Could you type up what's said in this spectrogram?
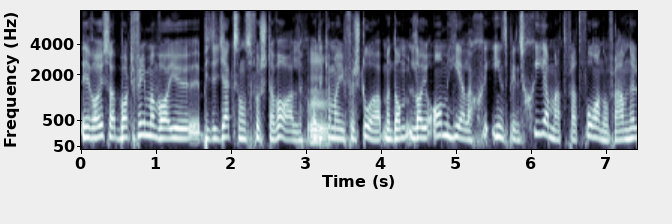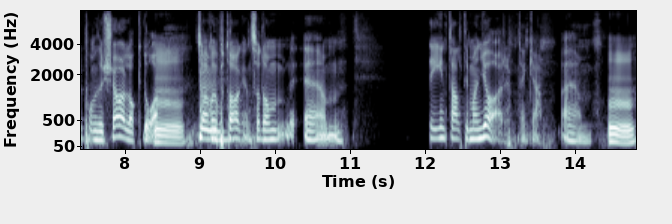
Det var ju så att Barty Freeman var ju Peter Jacksons första val och Mm. det kan man ju förstå. Men de la ju om hela inspelningsschemat för att få honom, för han höll på med The Sherlock då. Mm. Så han var Mm. upptagen. Så de, ehm, det är inte alltid man gör, tänker jag. Ehm, Mm.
